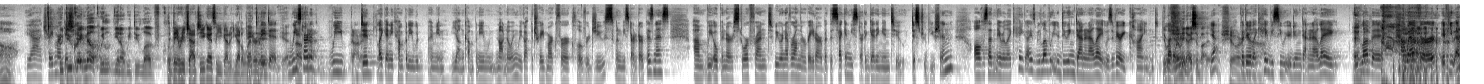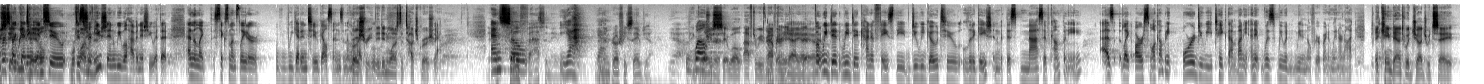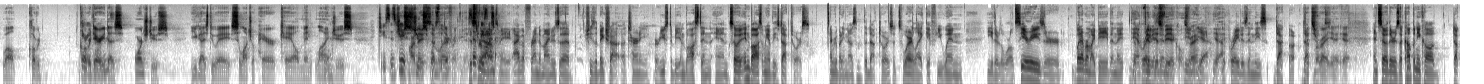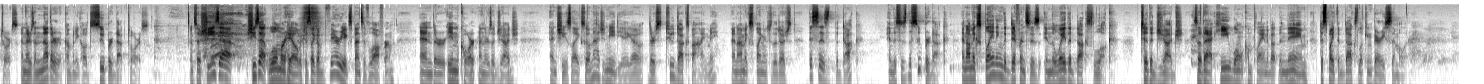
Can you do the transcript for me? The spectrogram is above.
Oh, Yeah, trademark Who do issue. great milk. We you know we do love. did they reach out to you guys? Like you got a, you got a letter? They did. Yeah. We Okay. started. We Got it. did like any company would. I mean, young company, not knowing. We got the trademark for Clover Juice when we started our business. Um, we opened our storefront. We were never on their radar, but the second we started getting into distribution, all of a sudden they were like, "Hey guys, we love what you're doing down in LA." It was a very kind. They were really nice about it. Yeah. Sure, But they were like, "Hey, we see what you're doing down in LA." We love it. However, if you ever stay start getting into we're fine with it. distribution, we will have an issue with it. And then like six months later, we get into Gelson's and then Grocery. we're like, They didn't want us to touch grocery. And That's so, so, fascinating. yeah, yeah. And then grocery saved you. Yeah. Well, Grocery well, after we After, rebranded. yeah, yeah, yeah. but we did we did kind of face the do we go to litigation with this massive company as like our small company or do we take that money and it was we wouldn't we didn't know if we were going to win or not It came down to a judge would say, well, Clover, Clover Dairy Farms. does orange juice. You guys do a cilantro, pear, kale, mint, lime Yeah. juice. juice is Juice juice is Are they juice. What's the similar? difference? This So reminds me. I have a friend of mine who's a she's a big shot attorney or used to be in Boston, and so in Boston we have these duck tours. Everybody knows them, the duck tours. It's where like if you win either the World Series or whatever it might be, then they The parade amphibious in- vehicles, the- right? Yeah, Yeah. The parade is in these duck bo- duck That's boats. right. Yeah, yeah. And so there's a company called Duck Tours, and there's another company called Super Duck Tours. And so she's at she's at WilmerHale, which is like a very expensive law firm, and they're in court, and there's a judge, and she's like, "So imagine me, Diego. There's two ducks behind me, and I'm explaining to the judge, this is the duck, and this is the super duck, and I'm explaining the differences in the way the ducks look to the judge, so that he won't complain about the name, despite the ducks looking very similar."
